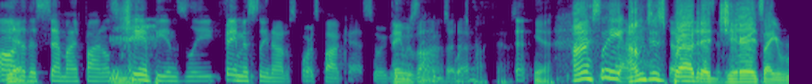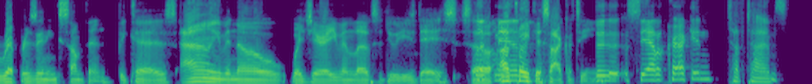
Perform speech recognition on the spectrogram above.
On Yeah. to the semifinals, Champions League. Famously not a sports podcast, so we're gonna famous move on on. sports But, uh, podcast. Yeah, Honestly, Uh, I'm just proud that. Jared's like representing something because I don't even know what Jared even loves to do these days. So Look, I'll take the soccer team. the Seattle Kraken, tough times.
